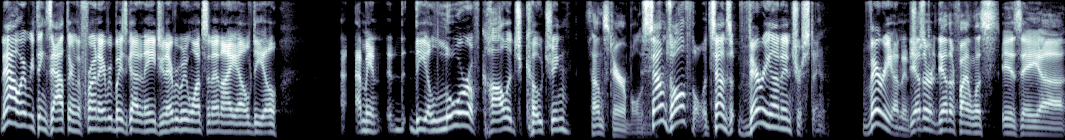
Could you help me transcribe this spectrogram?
now, everything's out there in the front. Everybody's got an agent. Everybody wants an NIL deal. I- I mean, the allure of college coaching Sounds terrible. sounds awful. It sounds very uninteresting. Very The uninteresting. other the other finalist is a uh,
